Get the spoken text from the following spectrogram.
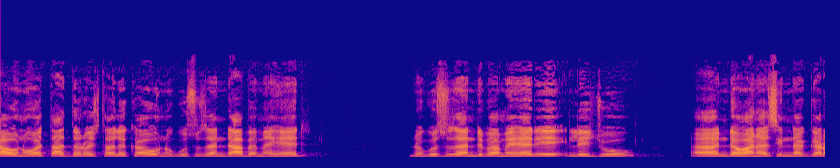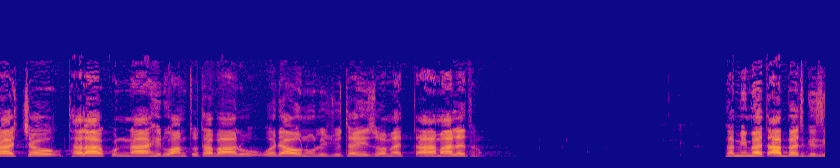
አሁኑ ወታደሮች ተልከው ንጉሱ ዘንዳ በመሄድ ንጉሱ ዘንድ በመሄድ ልጁ እንደሆነ ሲነገራቸው ተላኩና ሂዱ አምጡ ተባሉ። አሁኑ ልጁ ተይዞ መጣ ማለት ነው በሚመጣበት ጊዜ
